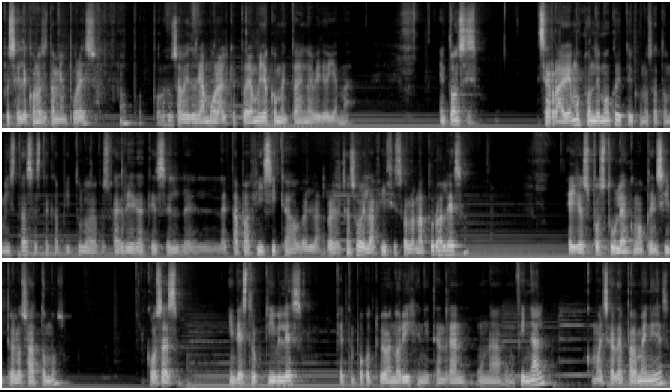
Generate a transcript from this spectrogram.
pues se le conoce también por eso, por, por, su sabiduría moral que podríamos ya comentar en la videollamada. Entonces, cerraríamos con Demócrito y con los atomistas este capítulo de la filosofía griega, que es la etapa física o de la reflexión sobre la física o la naturaleza. Ellos postulan como principio los átomos, cosas indestructibles que tampoco tuvieron origen ni tendrán un final, como el ser de Parménides,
